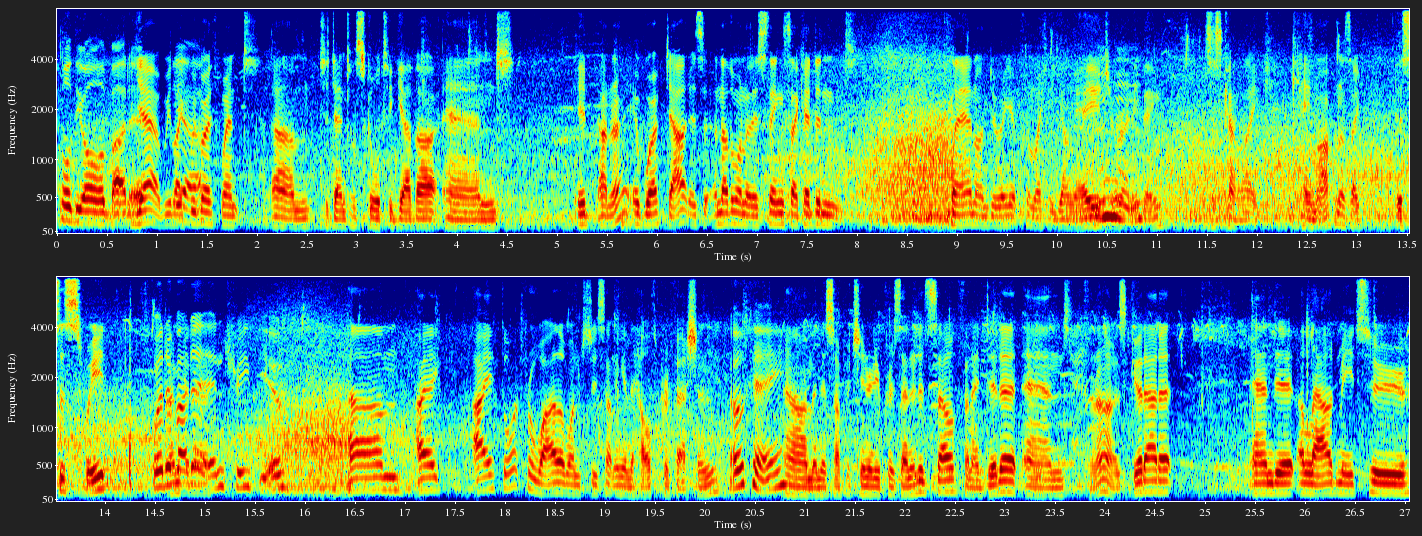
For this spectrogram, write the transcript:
told you all about it. Yeah, we like we both went um, to dental school together, and it I don't know it worked out. It's another one of those things like I didn't plan on doing it from like a young age Mm-hmm. or anything. It just kind of like came up, and I was like, this is sweet. What I'm about gonna- it intrigued you? Um, I I thought for a while I wanted to do something in the health profession. Okay. um, and this opportunity presented itself, and I did it, and I don't know, I was good at it, and it allowed me to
